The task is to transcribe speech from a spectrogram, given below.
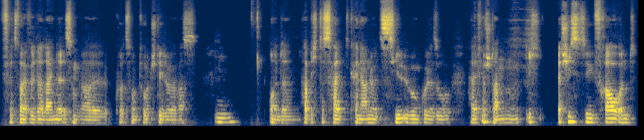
verzweifelt alleine ist und gerade kurz vorm Tod steht oder was. Mhm. Und dann habe ich das halt, keine Ahnung, als Zielübung oder so halt verstanden. Ich erschieße die Frau und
